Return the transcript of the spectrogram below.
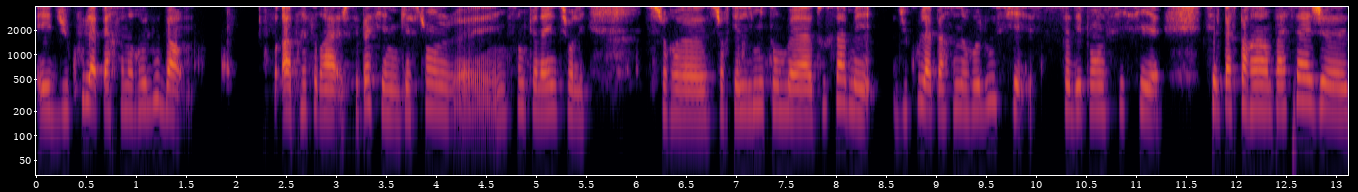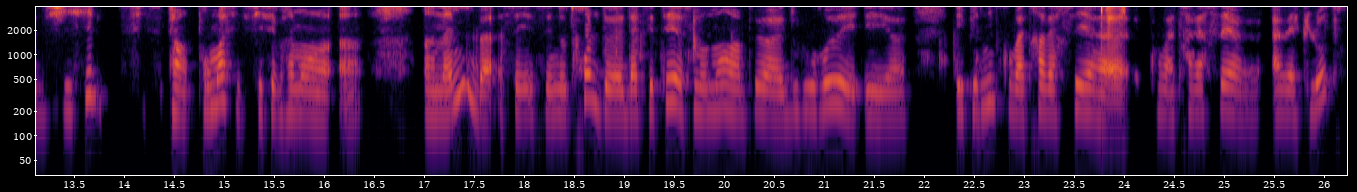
Et du coup, la personne relou, ben après, faudra. Je sais pas s'il y a une question. Euh, il me semble qu'il y en a une sur les sur euh, sur quelle limite on met à tout ça, mais du coup, la personne relou, si ça dépend aussi si si elle passe par un passage difficile. Enfin, pour moi, si, si c'est vraiment un un ami, bah, c'est, notre rôle d'accepter ce moment un peu euh, douloureux et, et, euh, et pénible qu'on va traverser, euh, qu'on va traverser avec l'autre.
